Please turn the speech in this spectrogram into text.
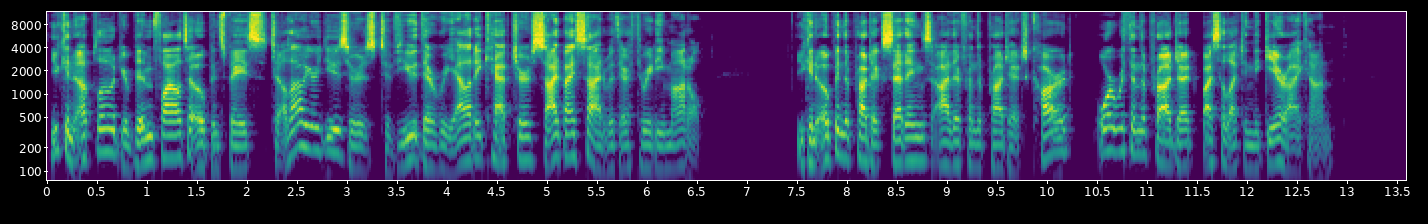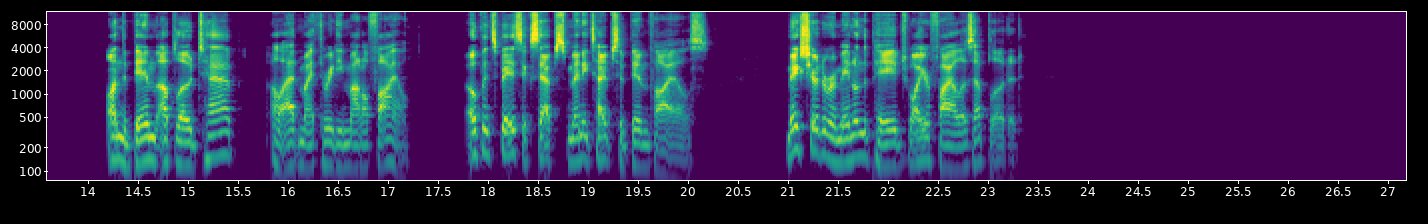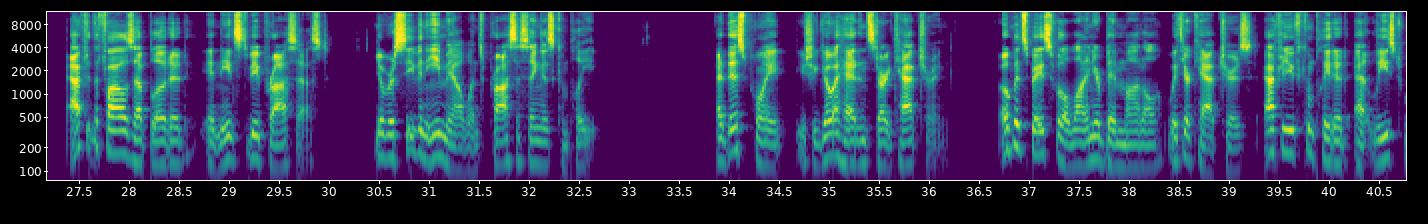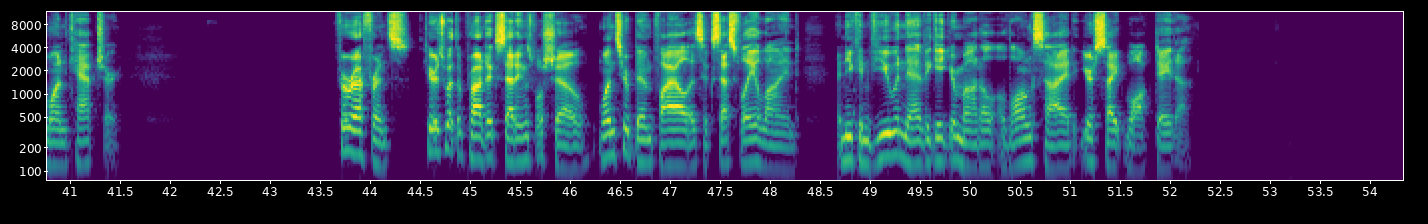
You can upload your BIM file to OpenSpace to allow your users to view their reality capture side by side with their 3D model. You can open the project settings either from the project card or within the project by selecting the gear icon. On the BIM Upload tab, I'll add my 3D model file. OpenSpace accepts many types of BIM files. Make sure to remain on the page while your file is uploaded. After the file is uploaded, it needs to be processed. You'll receive an email once processing is complete. At this point, you should go ahead and start capturing. OpenSpace will align your BIM model with your captures after you've completed at least one capture. For reference, here's what the project settings will show once your BIM file is successfully aligned and you can view and navigate your model alongside your site walk data.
